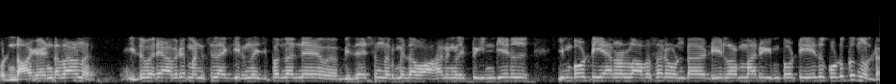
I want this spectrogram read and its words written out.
ഉണ്ടാകേണ്ടതാണ്. ഇതുവരെ അവർ മനസ്സിലാക്കിയിരുന്നത് ഇപ്പം തന്നെ വിദേശ നിർമ്മിത വാഹനങ്ങൾ ഇപ്പൊ ഇന്ത്യയിൽ ഇമ്പോർട്ട് ചെയ്യാനുള്ള അവസരമുണ്ട് ഡീലർമാർ ഇമ്പോർട്ട് ചെയ്ത് കൊടുക്കുന്നുണ്ട്.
